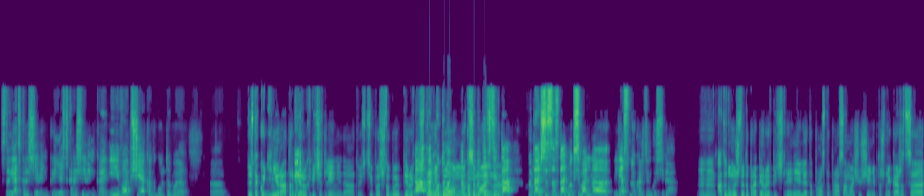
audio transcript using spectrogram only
стоять красивенько, есть красивенько, и вообще как будто бы... Э... То есть такой генератор первых впечатлений, да? То есть, типа, чтобы первое да, впечатление было бы, максимально... Как будто бы ты всегда пытаешься создать максимально лестную картинку себя. Угу. А ты думаешь, что это про первое впечатление или это просто про самоощущение? Потому что мне кажется,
